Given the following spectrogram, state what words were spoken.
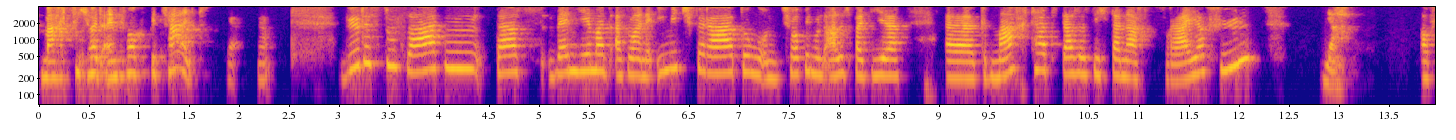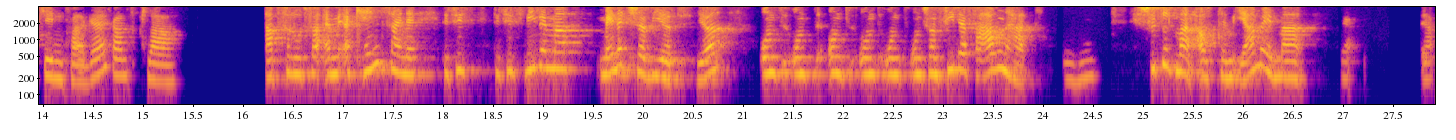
macht sich halt einfach bezahlt. Ja, ja. Würdest du sagen, dass wenn jemand also eine Imageberatung und Shopping und alles bei dir äh, gemacht hat, dass er sich danach freier fühlt? Ja. Auf jeden Fall, gell? Ganz klar. Absolut. Vor allem erkennt seine, das ist, das ist wie wenn man Manager wird, ja, und, und, und, und, und, und schon viel Erfahrung hat. Mhm. Schüttelt man aus dem Ärmel. Man, ja. Ja.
